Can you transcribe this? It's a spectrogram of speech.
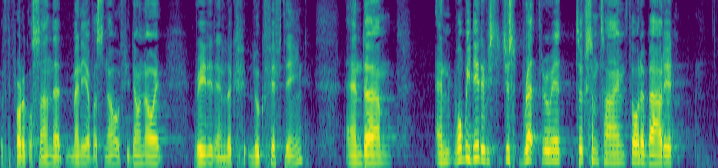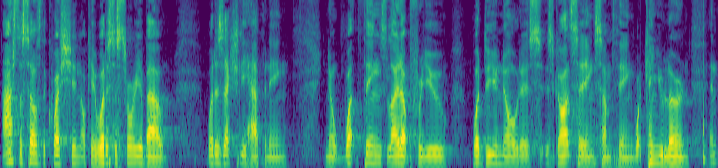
of the prodigal son that many of us know. If you don't know it, read it in Luke, Luke 15. And, um, and what we did is just read through it, took some time, thought about it, asked ourselves the question okay, what is the story about? What is actually happening? You know, what things light up for you? What do you notice? Is God saying something? What can you learn? And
